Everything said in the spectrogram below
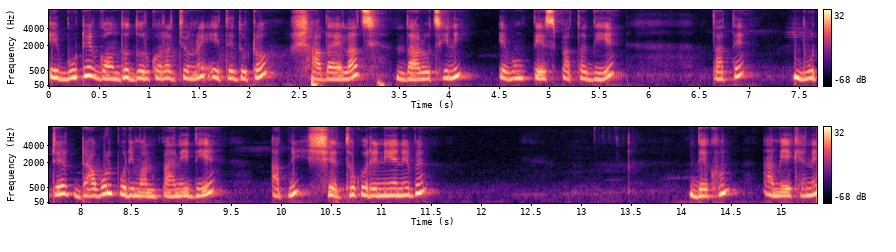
এই বুটের গন্ধ দূর করার জন্য এতে দুটো সাদা এলাচ, দারুচিনি এবং তেজপাতা দিয়ে তাতে বুটের ডাবল পরিমাণ পানি দিয়ে আপনি সেদ্ধ করে নিয়ে নেবেন। দেখুন, আমি এখানে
